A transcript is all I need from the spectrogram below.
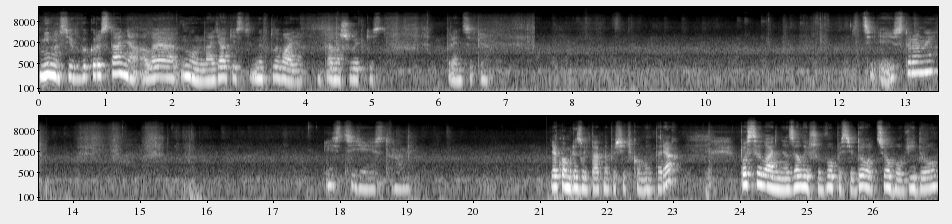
мінусів використання, але ну, на якість не впливає та на швидкість в принципі. З цієї сторони. І з цієї сторони. Як вам результат? Напишіть в коментарях. Посилання залишу в описі до цього відео.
